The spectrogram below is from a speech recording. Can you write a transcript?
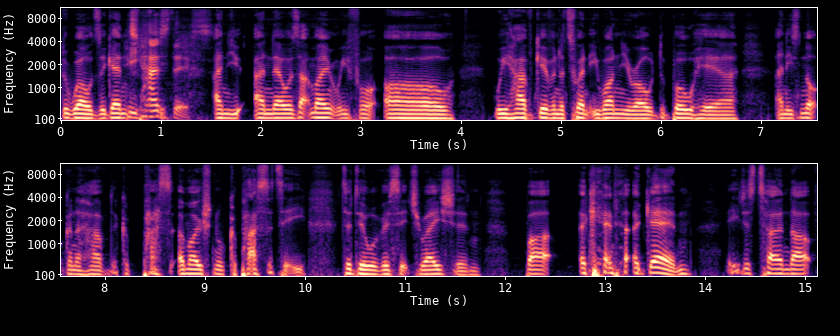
"The world's against him. He me." has this. And you, and there was that moment we thought, "Oh, we have given a 21-year-old the ball here, and he's not going to have the capac- emotional capacity to deal with this situation." But again, again, he just turned up.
